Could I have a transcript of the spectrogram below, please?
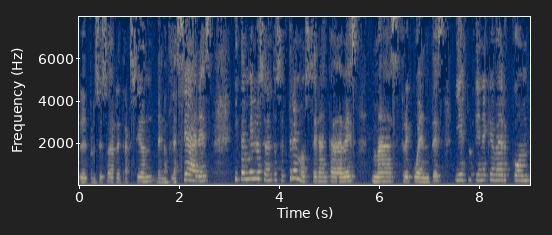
el proceso de retracción de los glaciares y también los eventos extremos serán cada vez más frecuentes y esto tiene que ver con,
